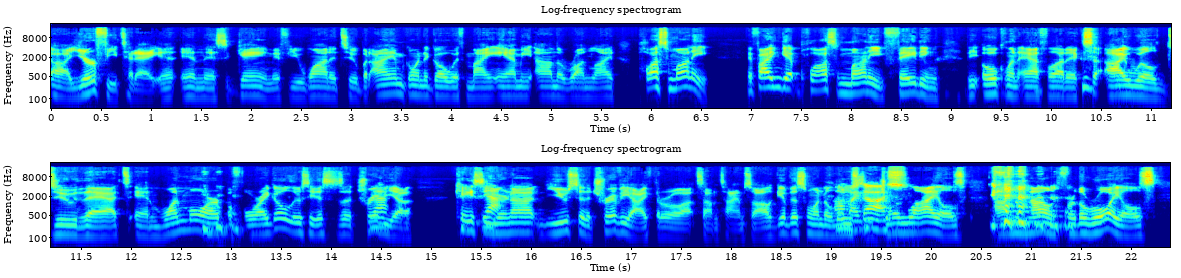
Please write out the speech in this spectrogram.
uh, Yurfie today in, in this game if you wanted to, but I am going to go with Miami on the run line plus money. If I can get plus money fading the Oakland Athletics, I will do that. And one more before I go, Lucy. This is a trivia. Yeah. Kasey, yeah. you're not used to the trivia I throw out sometimes, so I'll give this one to Lucy. oh Lucy. Jordan Lyles on the mound for the Royals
